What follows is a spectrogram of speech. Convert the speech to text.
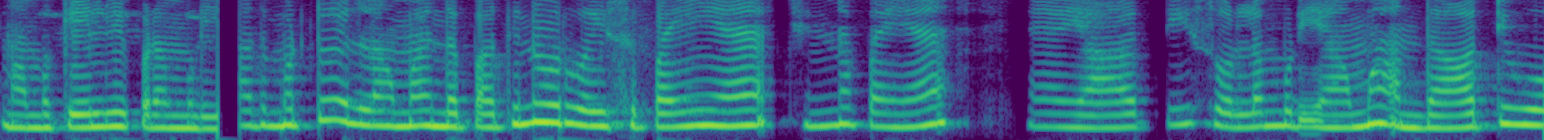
நம்ம கேள்விப்பட முடியும். அது மட்டும் இல்லாமல் இந்த பதினோரு வயசு பையன் சின்ன பையன் யார்கிட்டையும் சொல்ல முடியாமல் அந்த ஆர்டிஓ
